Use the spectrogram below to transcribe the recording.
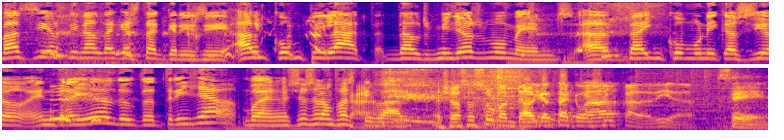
va ser al final d'aquesta crisi el compilat dels millors moments eh, d'incomunicació entre ell i el doctor Trilla, bueno, això serà un festival. Això se El solventaria que està clar- cada dia. Sí,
